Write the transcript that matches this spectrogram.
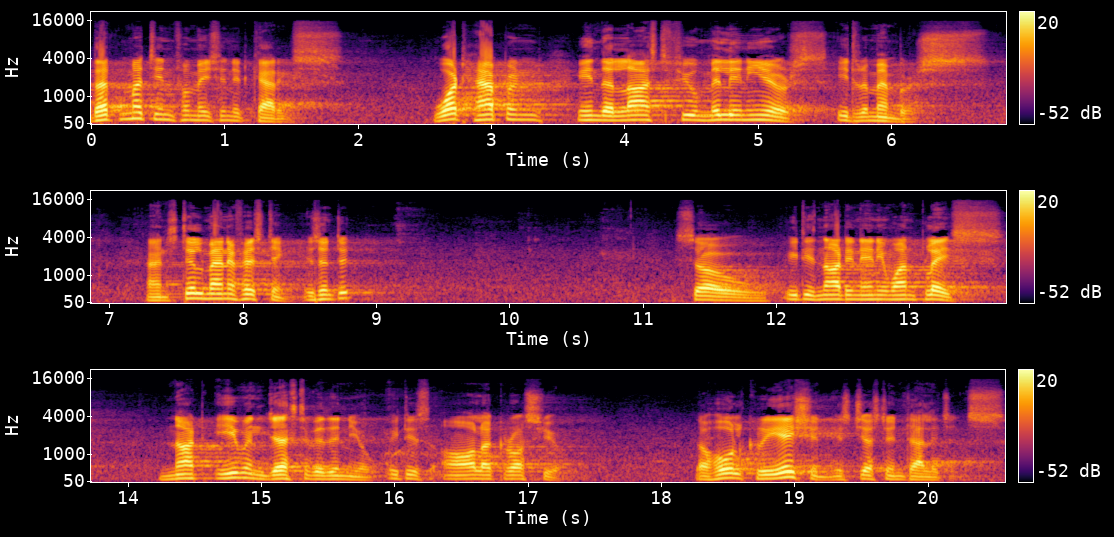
that much information it carries. What happened in the last few million years, it remembers and still manifesting, isn't it? So, it is not in any one place, not even just within you, it is all across you. The whole creation is just intelligence.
